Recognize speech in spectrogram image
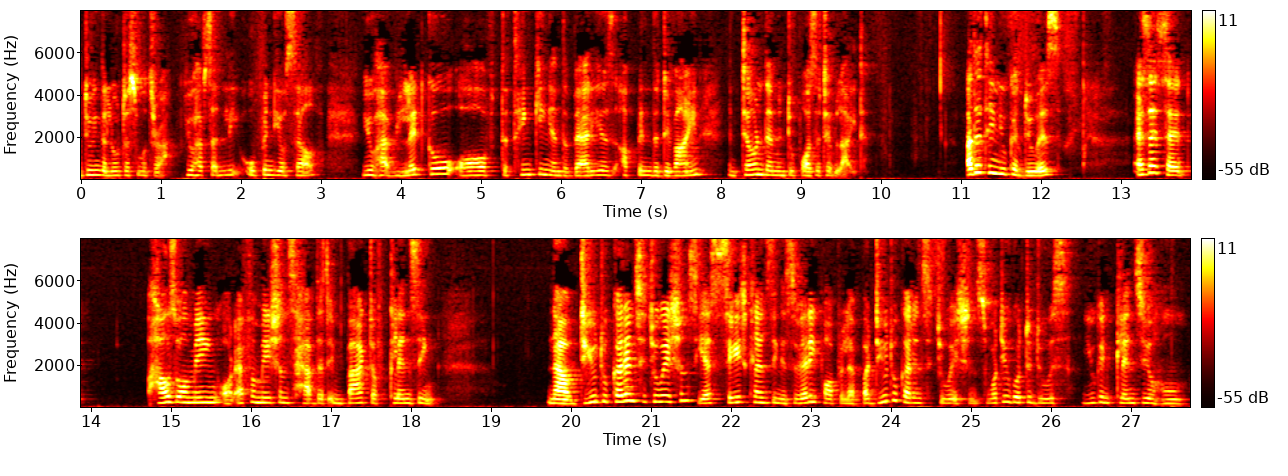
doing the lotus mudra. You have suddenly opened yourself you have let go of the thinking and the barriers up in the divine and turned them into positive light. Other thing you can do is, as I said, housewarming or affirmations have that impact of cleansing. Now, due to current situations, yes, sage cleansing is very popular, but due to current situations, what you got to do is you can cleanse your home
